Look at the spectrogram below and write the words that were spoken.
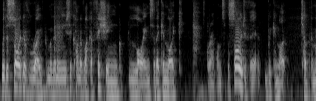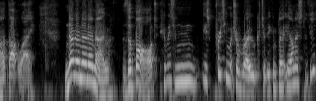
with a side of rope, and we're going to use it kind of like a fishing line, so they can like grab onto the side of it. We can like tug them out that way. No, no, no, no, no. The bard, who is is pretty much a rogue, to be completely honest with you,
